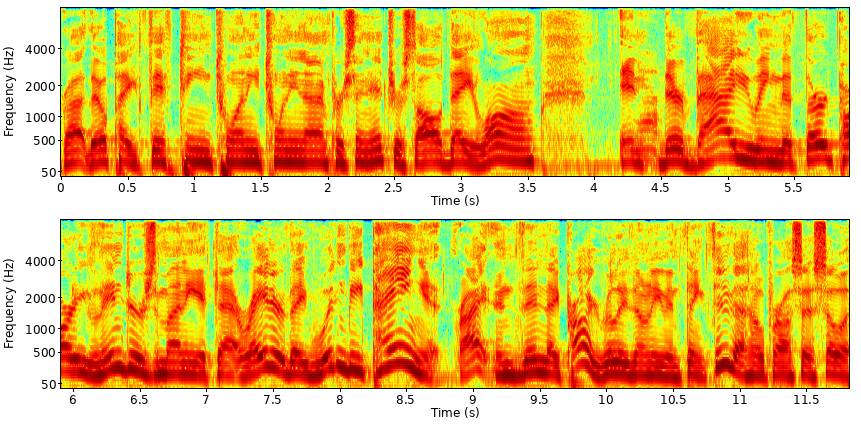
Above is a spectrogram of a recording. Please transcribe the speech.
Right? They'll pay 15, 20, 29% interest all day long. And yeah. they're valuing the third party lender's money at that rate, or they wouldn't be paying it, right? And then they probably really don't even think through that whole process. So, uh,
